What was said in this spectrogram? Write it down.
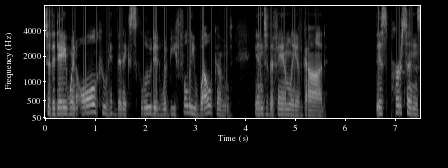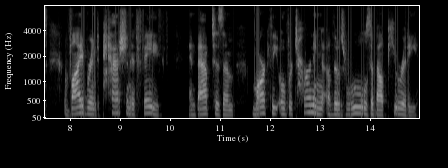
to the day when all who had been excluded would be fully welcomed into the family of God. This person's vibrant, passionate faith and baptism mark the overturning of those rules about purity.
